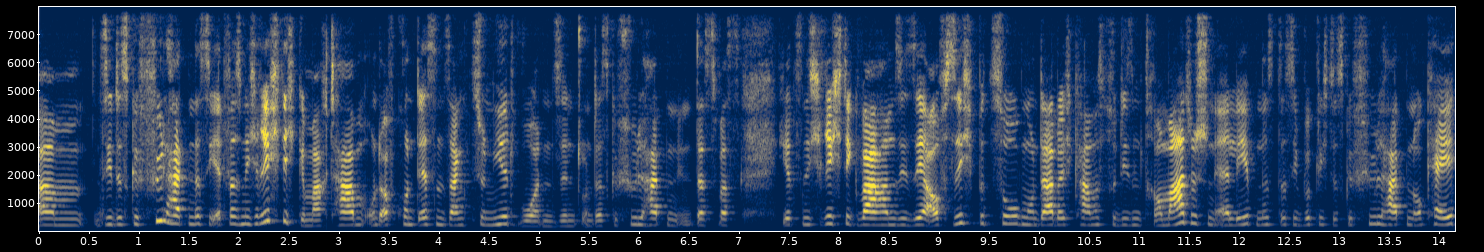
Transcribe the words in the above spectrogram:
ähm, sie das Gefühl hatten, dass sie etwas nicht richtig gemacht haben und aufgrund dessen sanktioniert worden sind und das Gefühl hatten, das, was jetzt nicht richtig war, haben sie sehr auf sich bezogen und dadurch kam es zu diesem traumatischen Erlebnis, dass sie wirklich das Gefühl hatten, okay,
